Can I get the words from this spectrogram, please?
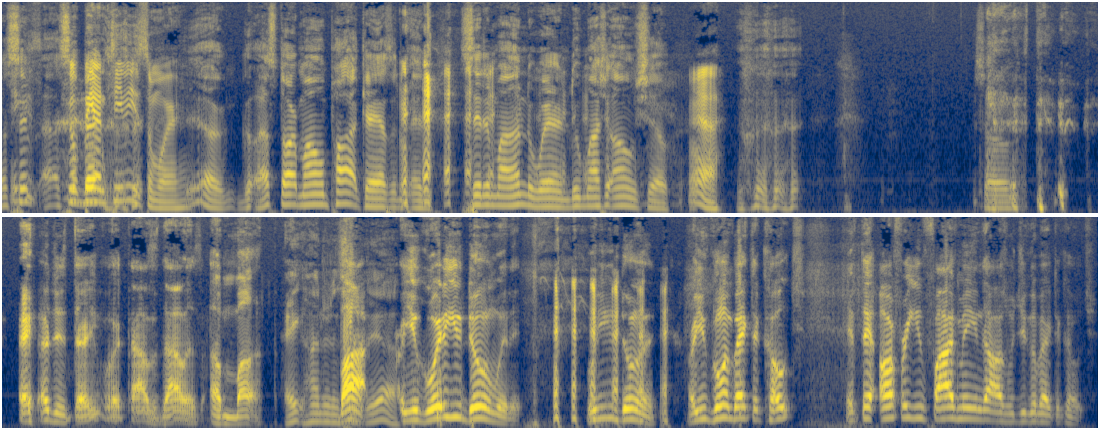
I sit, I Go sit be back- on TV somewhere. Yeah, go, I start my own podcast and, and sit in my underwear and do my own show. Yeah. so Eight hundred thirty-four thousand dollars a month. eight hundred and Bob. Yeah, are you? What are you doing with it? What are you doing? are you going back to coach? If they offer you five million dollars, would you go back to coach?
